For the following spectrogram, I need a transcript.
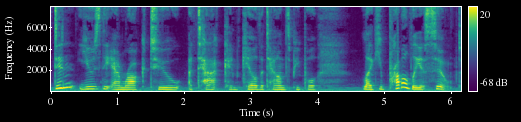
didn't use the Amarok to attack and kill the townspeople, like you probably assumed.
